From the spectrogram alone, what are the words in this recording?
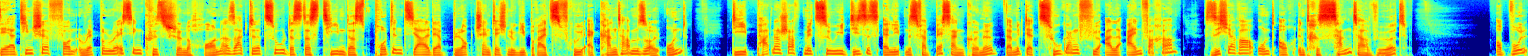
Der Teamchef von Red Bull Racing, Christian Horner, sagte dazu, dass das Team das Potenzial der Blockchain-Technologie bereits früh erkannt haben soll und die Partnerschaft mit Sui dieses Erlebnis verbessern könne, damit der Zugang für alle einfacher, sicherer und auch interessanter wird obwohl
